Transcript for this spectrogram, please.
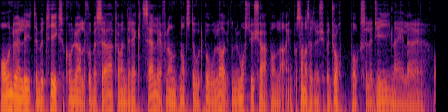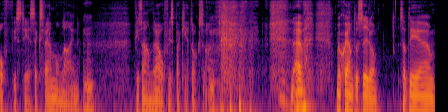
om du är en liten butik så kommer du aldrig få besök av en direktsäljare för något, något stort bolag. Utan du måste ju köpa online. På samma sätt som du köper Dropbox eller Gmail eller Office 365 online. Mm. Det finns andra Office-paket också. Mm. Nej, men skämt åsido. Så att det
